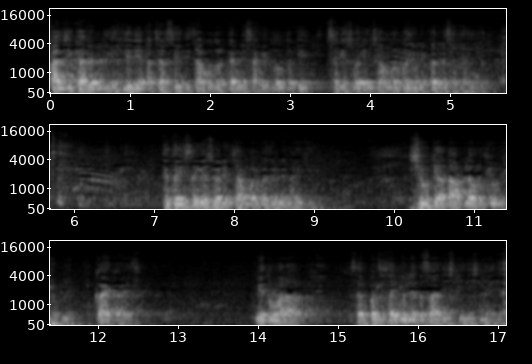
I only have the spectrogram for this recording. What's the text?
काल जी कॅबिनेट घेतलेली आचारसंहितेच्या अगोदर त्यांनी सांगितलं होतं की सगळे स्वारींची अंमलबजावणी करण्यासाठी आणलं तिथंही सगळे स्वारींची अंमलबजावणी नाही केली. शेवटी आता आपल्यावरच येऊन ठेवले काय करायचं? मी तुम्हाला सरपंच साहेब म्हणले तसा आदेश केलीच नाही द्या.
